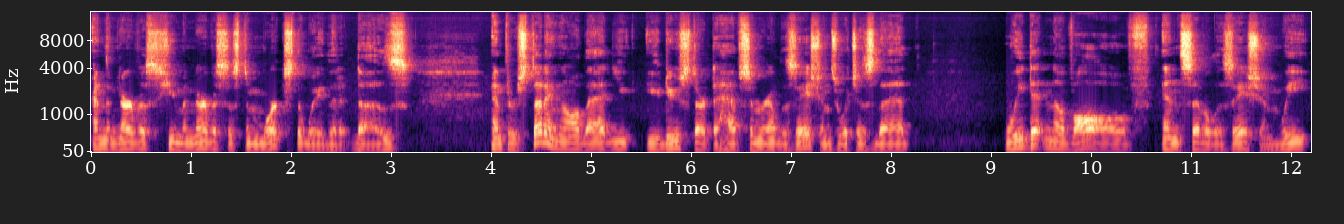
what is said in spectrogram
and the nervous human nervous system works the way that it does. And through studying all that, you, you do start to have some realizations, which is that we didn't evolve in civilization. We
